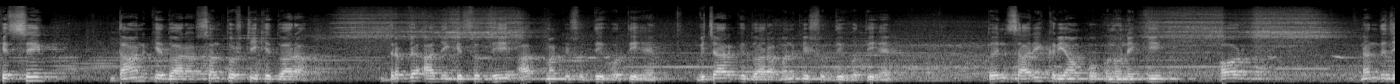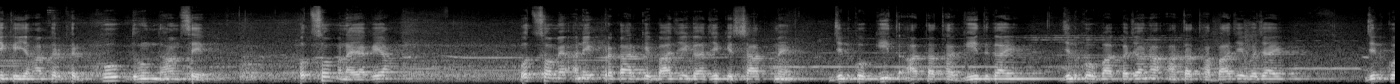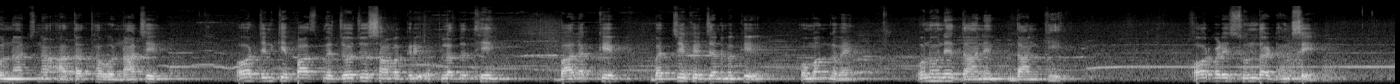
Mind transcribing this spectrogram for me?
किससे? दान के द्वारा, संतुष्टि के द्वारा। द्रव्य आदि की शुद्धि, आत्मा की शुद्धि होती है। विचार के द्वारा मन की शुद्धि होती है। तो इन सारी क्रियाओं को उन्होंने की और नंद जी के यहाँ फिर फिर खूब धूमधाम से उत्सव मनाया गया। उत्सव में अनेक प्रकार के बाजे गाजे के साथ में जिनको गीत आता था, गीत गाए। जिनको बजाना आता था, बाजे बजाए। जिनको नाचना आता था, वो नाचे। और जिनके पास में जो जो सामग्री उपलब्ध थी, बालक के, बच्चे के जन्म के उमंग में उन्होंने दाने, दान किए। और बड़े सुंदर ढंग से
